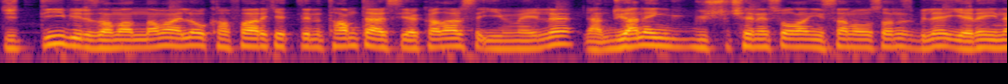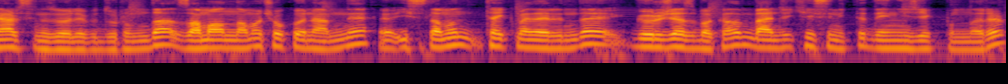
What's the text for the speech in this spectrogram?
ciddi bir zamanlamayla o kafa hareketlerini tam tersi yakalarsa ivmeyle yani dünyanın en güçlü çenesi olan insan olsanız bile yere inersiniz öyle bir durumda. Zamanlama çok önemli. Ee, İslam'ın tekmelerinde göreceğiz bakalım. Bence kesinlikle deneyecek bunları.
